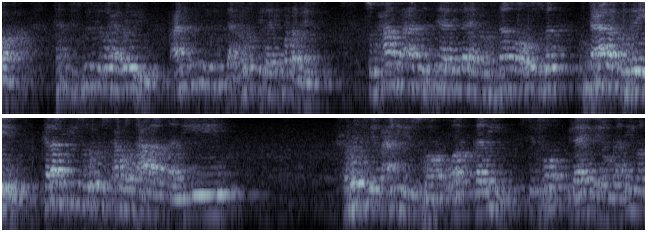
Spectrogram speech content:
waaka kan ismaster waxaa loo yihi macnihi masterka saddex xuruuftii laakiin ma dhamaysan subxaana macnaa tansiiha lilahi xufnaan baa u sugan watacaala koreeye kalaamkiisu rabbi subxaana watacaala qadiim xuruuf iyo macnihiisuba waa qadiim sifo ilaahay leeyo qadiiman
